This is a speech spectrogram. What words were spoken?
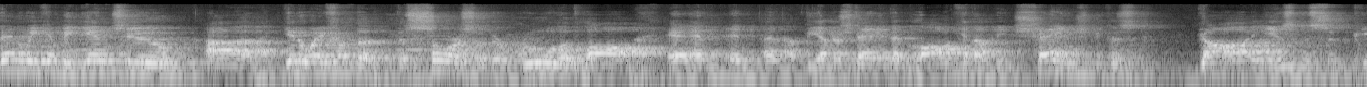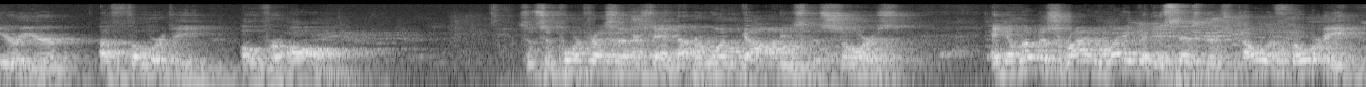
then we can begin to uh, get away from the, the source or the rule of law and, and, and the understanding that law cannot be changed because God is the superior authority over all. So it's important for us to understand, number one, God is the source. And you'll notice right away that it says there's no authority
